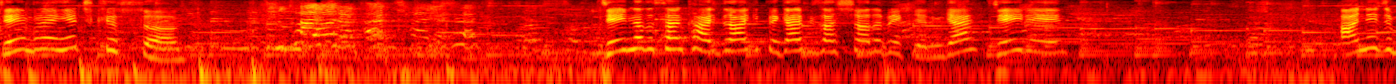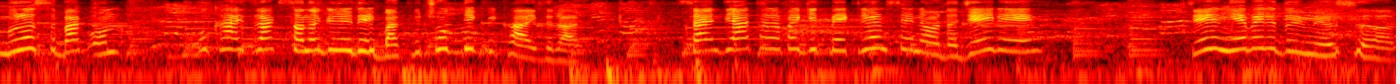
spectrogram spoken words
Ceylin buraya niye çıkıyorsun? Ceylin adı sen kaydırağa gitme. Gel biz aşağıda bekleyelim. Gel Ceylin. Anneciğim burası bak on, bu kaydırak sana göre değil. Bak bu çok dik bir kaydırak. Sen diğer tarafa git bekliyorum seni orada Ceylin. Ceylin niye beni duymuyorsun?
